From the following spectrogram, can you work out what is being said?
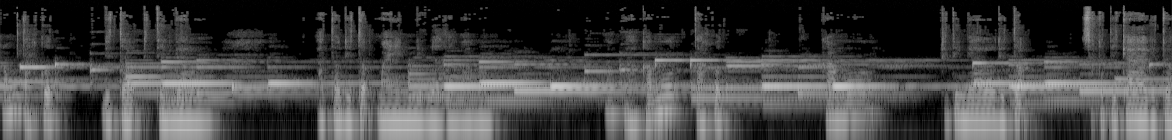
Kamu takut Dito ditinggal atau Dito main di belakang kamu? Apa? Kamu takut kamu ditinggal Dito seketika gitu?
